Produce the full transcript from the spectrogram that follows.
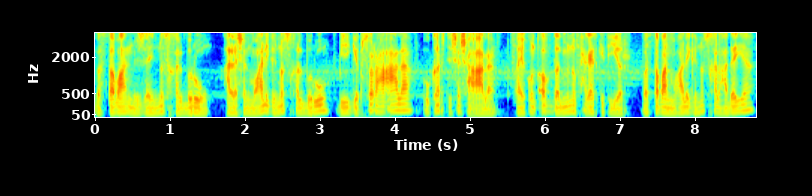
بس طبعا مش زي النسخة ال Pro. علشان معالج النسخة ال Pro بيجي بسرعة أعلى وكارت شاشة أعلى فهيكون أفضل منه في حاجات كتير. بس طبعا معالج النسخة العادية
